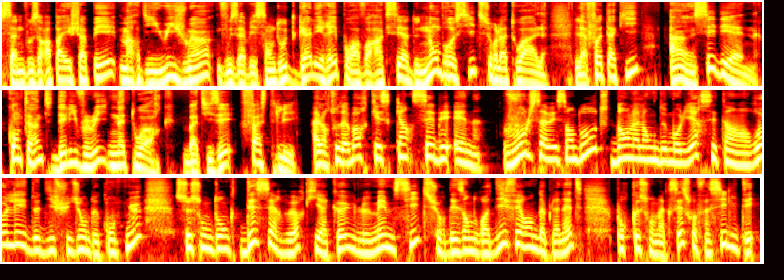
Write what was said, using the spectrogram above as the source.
Ça ne vous aura pas échappé, mardi 8 juin, vous avez sans doute galéré pour avoir accès à de nombreux sites sur la toile. La faute à qui? À un CDN, Content Delivery Network, baptisé Fastly. Alors tout d'abord, qu'est-ce qu'un CDN vous le savez sans doute, dans la langue de Molière, c'est un relais de diffusion de contenu. Ce sont donc des serveurs qui accueillent le même site sur des endroits différents de la planète pour que son accès soit facilité.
